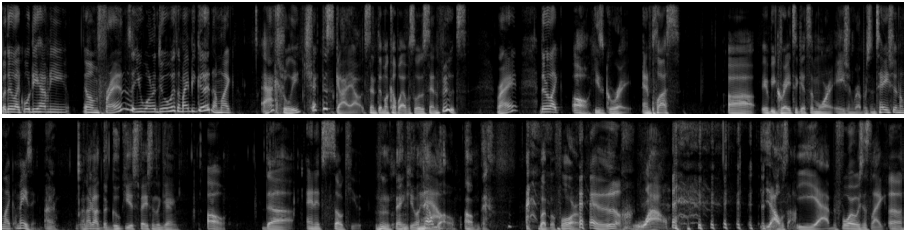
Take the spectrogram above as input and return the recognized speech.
But they're like, well, do you have any um, friends that you want to do it with? It might be good. I'm like, actually, check this guy out. Sent them a couple episodes of Send Foods, right? They're like, oh, he's great, and plus. Uh, it'd be great to get some more Asian representation. I'm like, amazing. Hey, and I got the gookiest face in the game. Oh, the and it's so cute. Hmm, Thank you. Now. Hello. Um, but before, wow. Yowza. Yeah, before it was just like, uh,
